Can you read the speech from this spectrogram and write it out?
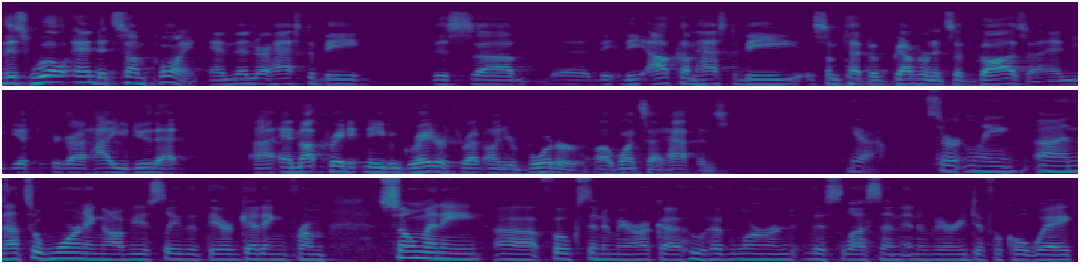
this will end at some point, and then there has to be this the the outcome has to be some type of governance of Gaza, and you have to figure out how you do that, and not create an even greater threat on your border once that happens. Yeah. Certainly, uh, and that's a warning, obviously, that they're getting from so many uh, folks in America who have learned this lesson in a very difficult way.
